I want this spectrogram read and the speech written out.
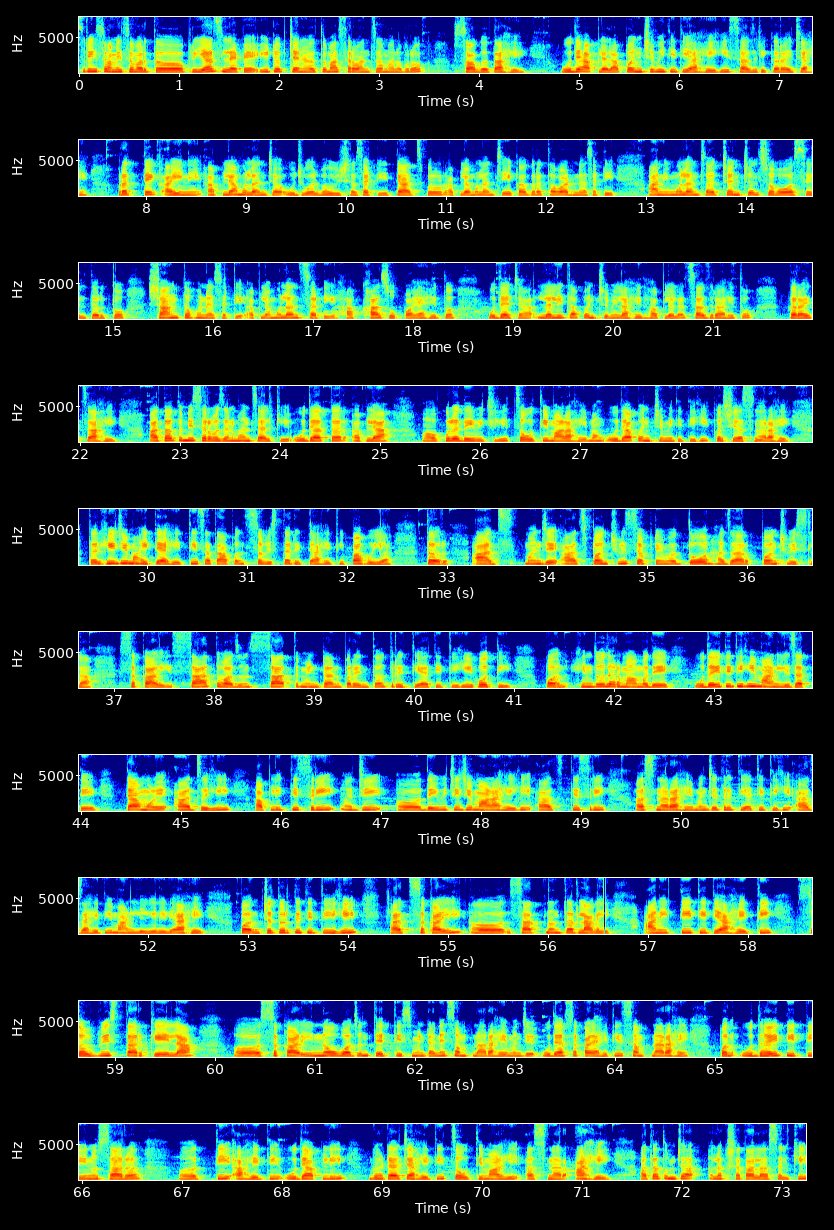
श्री स्वामी समर्थ प्रियाज लॅपे YouTube channel तुम्हा सर्वांचं मनपूर्वक स्वागत आहे. उद्या आपल्याला पंचमी तिथी आहे ही साजरी करायची आहे. प्रत्येक आईने आपल्या मुलांच्या उज्ज्वल भविष्यासाठी त्याचबरोबर आपल्या मुलांची एकाग्रता वाढण्यासाठी आणि मुलांचा चंचल स्वभाव असेल तर तो शांत होण्यासाठी आपल्या मुलांसाठी हा खास उपाय आहे तो. उद्याच्या ललिता पंचमीला आहे हा आपल्याला साजरा आहे तो करायचा आहे. आता तुम्ही सर्वजण म्हणसाल की उद्या तर आपल्या कुलदेवीची ही चौथी माळ आहे मग उद्या पंचमी तिथी ही कशी असणार आहे? तर ही जी माहिती आहे तीच आता आपण सविस्तररित्या आहे ती पाहूया. तर आज म्हणजे आज पंच पंचवीस सप्टेंबर दोन हजार पंचवीसला सकाळी सात वाजून सात मिनिटांपर्यंत तृतीया तिथी ही होती. पण हिंदू धर्मामध्ये उदय तिथी ही मानली जाते. त्यामुळे आजही आपली तिसरी जी देवीची जी माळ आहे ही आज तिसरी असणार आहे. म्हणजे तृतीया तिथी ही आज आहे ती मानली गेलेली आहे. पण चतुर्थी तिथी ही आज सकाळी सात नंतर लागली आणि ती तिथी आहे ती सव्वीस तारखेला सकाळी नऊ वाजून तेहतीस मिनिटांनी संपणार आहे. म्हणजे उद्या सकाळी आहे ती संपणार आहे. पण उदय तिथीनुसार ती आहे ती उद्या आपली घटाची आहे ती चौथी माळ ही असणार आहे. आता तुमच्या लक्षात आलं असेल की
